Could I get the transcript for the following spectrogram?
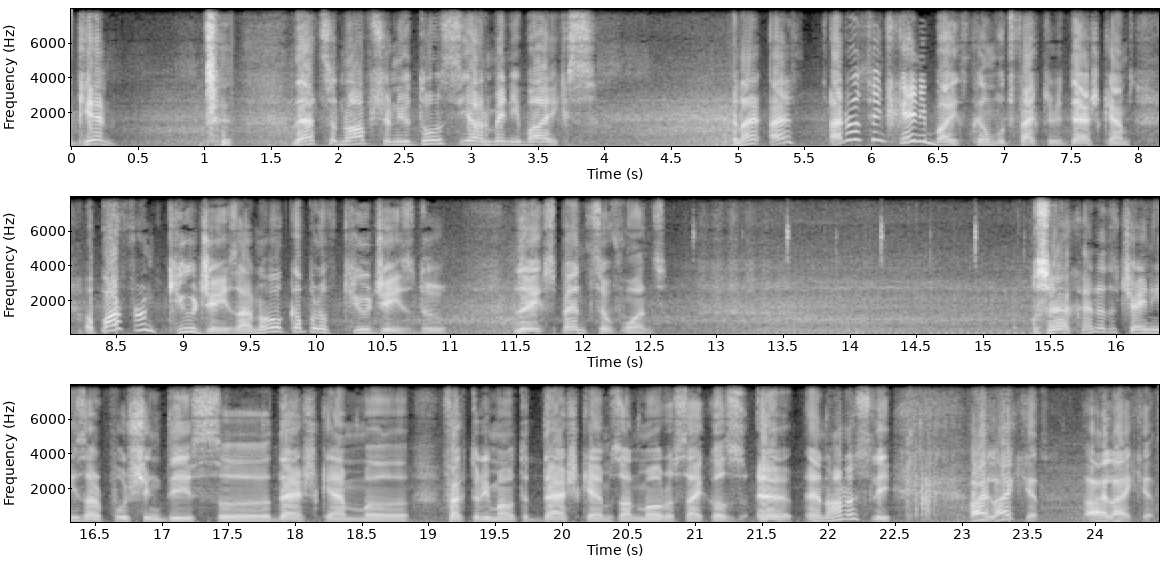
Again that's an option you don't see on many bikes. And I, I I don't think any bikes come with factory dash cams apart from QJs I know a couple of QJs do the expensive ones So yeah, kind of the Chinese are pushing these uh, dash cam, uh, factory mounted dash cams on motorcycles. Uh, and honestly, I like it. I like it.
